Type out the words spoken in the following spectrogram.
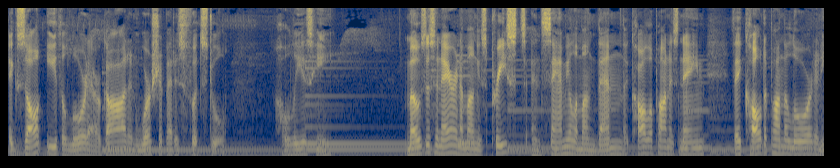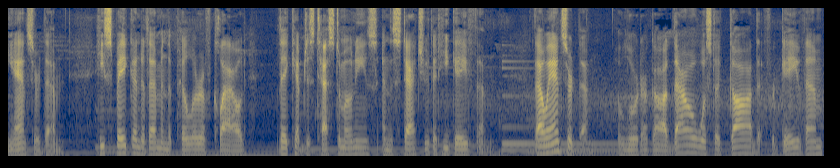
Exalt ye the Lord our God and worship at his footstool. Holy is he. Moses and Aaron among his priests, and Samuel among them that call upon his name, they called upon the Lord, and he answered them. He spake unto them in the pillar of cloud. They kept his testimonies and the statute that he gave them. Thou answered them. O Lord our God, thou wast a God that forgave them,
